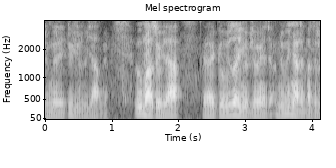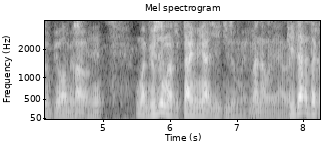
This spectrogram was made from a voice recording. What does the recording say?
လူငယ်တွေတူယူလို့ရမယ်ဥပမာဆိုဗျာအဲကွန်ပျူတာကြီးမပြောရင်အနုပညာနဲ့ပတ်သက်လို့ပြောရမယ်ဆိုရင်ဥပမာ music မှာဆိုတိုင်မင်ကအရေးကြီးဆုံးပဲလေမှန်တော့ရပါဂီတအသက်က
